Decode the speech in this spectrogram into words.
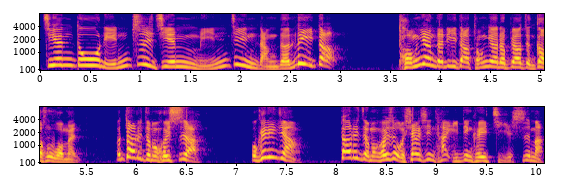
监督林志坚民进党的力道，同样的力道，同样的标准，告诉我们，到底怎么回事啊？我跟你讲。到底怎么回事？我相信他一定可以解释嘛，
